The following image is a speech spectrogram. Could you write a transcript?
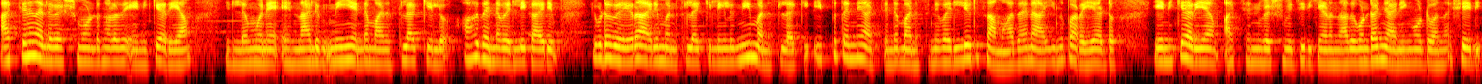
അച്ഛന് നല്ല വിഷമമുണ്ടെന്നുള്ളത് എനിക്കറിയാം. ഇല്ല മോനെ എന്നാലും നീ എന്നെ മനസ്സിലാക്കിയല്ലോ. അത് തന്നെ വലിയ കാര്യം. ഇവിടെ വേറെ ആരും മനസ്സിലാക്കിയില്ലെങ്കിലും നീ മനസ്സിലാക്കി. ഇപ്പം തന്നെ അച്ഛന്റെ മനസ്സിന് വലിയൊരു സമാധാനമായി എന്ന് പറയുക കേട്ടോ. എനിക്കറിയാം അച്ഛൻ വിഷമിച്ചിരിക്കുകയാണെന്ന്. അതുകൊണ്ടാണ് ഞാൻ ഇങ്ങോട്ട് വന്നത്. ശരി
